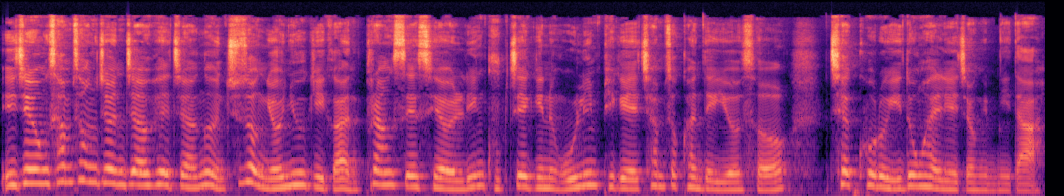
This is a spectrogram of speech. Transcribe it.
이재용 삼성전자 회장은 추석 연휴 기간 프랑스에서 열린 국제기능 올림픽에 참석한 데 이어서 체코로 이동할 예정입니다.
